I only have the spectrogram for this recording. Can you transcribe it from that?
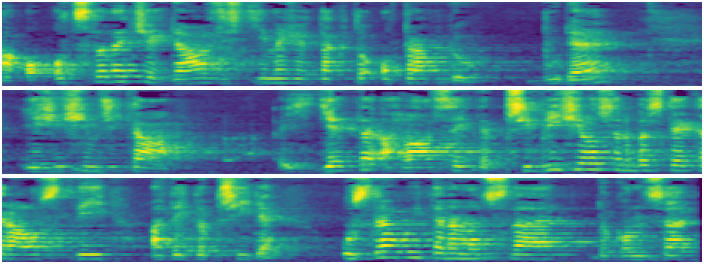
A o odstaveček dál zjistíme, že tak to opravdu bude, Ježíš jim říká, jděte a hlásejte, přiblížilo se nebeské království a teď to přijde. Uzdravujte nemocné, dokonce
